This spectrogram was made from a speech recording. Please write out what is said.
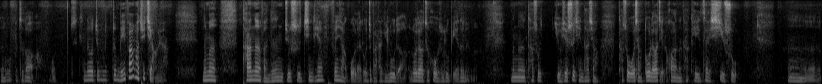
嗯，我不知道，我那我就就没办法去讲呀。那么他呢，反正就是今天分享过来的，我就把它给录掉了。录掉之后，我就录别的人了。那么他说有些事情他想，他说我想多了解的话呢，他可以再细述，嗯，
